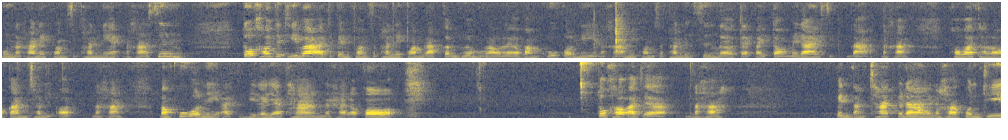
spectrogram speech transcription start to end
คุณนะคะ ในความสัมพันธ์เนี้ยนะคะ ซึ่งตัวเขาจะทีว่าอาจจะเป็นความสัมพันธ์ในความลับกับเพื่อนของเราแล้ว บางคู่กรณีนะคะ มีความสัมพันธ์ลึกซึ้งแล้วแต่ไปต่อไม่ได้สิบดาบนะคะ เพราะว่าทะเลาะกันชาริออตนะคะ บางคู่กรณีอาจจะมีระยะทางนะคะ แล้วก็ ตัวเขาอาจจะนะคะ เป็นต่างชาติก็ได้นะคะ คนที่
